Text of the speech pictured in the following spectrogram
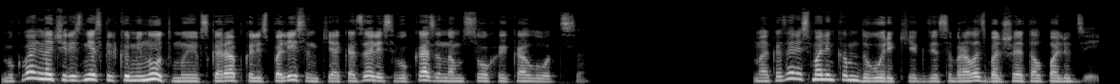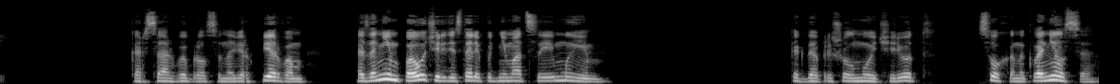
Буквально через несколько минут мы вскарабкались по лесенке и оказались в указанном сохой колодце. Мы оказались в маленьком дворике, где собралась большая толпа людей. Корсар выбрался наверх первым, а за ним по очереди стали подниматься и мы. Когда пришел мой черед, Соха наклонился,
